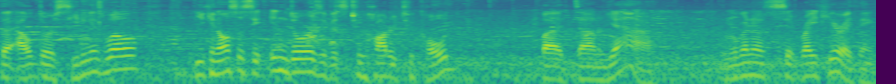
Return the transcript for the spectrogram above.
the outdoor seating as well. You can also sit indoors if it's too hot or too cold. But um, yeah, we're gonna sit right here, I think.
